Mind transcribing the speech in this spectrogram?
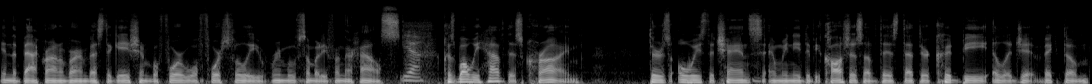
in the background of our investigation before we'll forcefully remove somebody from their house. yeah, Because while we have this crime, there's always the chance, and we need to be cautious of this, that there could be a legit victim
